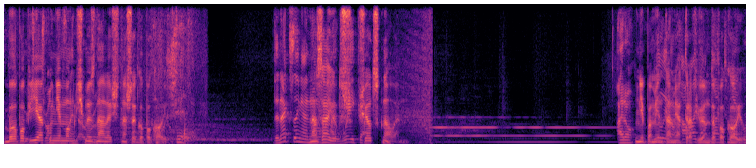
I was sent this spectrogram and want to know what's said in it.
bo po pijaku nie mogliśmy znaleźć naszego pokoju. Nazajutrz się ocknąłem. Nie pamiętam, jak trafiłem do pokoju.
